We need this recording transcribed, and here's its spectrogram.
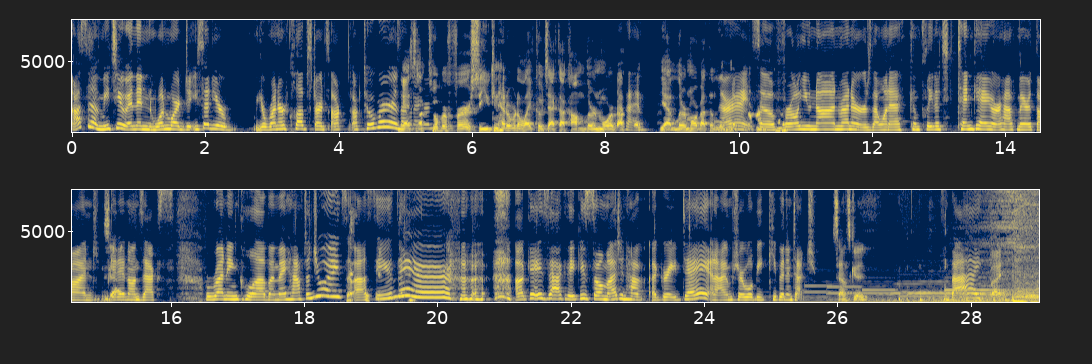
Awesome. Me too. And then one more. You said you're your runner club starts October. Is that yes, October first. So you can head over to lifecoachzach.com, learn more about. Okay. The, yeah, learn more about the. All right. So for all you non-runners that want to complete a 10k or a half marathon, exactly. get in on Zach's running club. I may have to join, so I'll see you there. okay, Zach. Thank you so much, and have a great day. And I'm sure we'll be keeping in touch. Sounds good. Bye. Bye.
